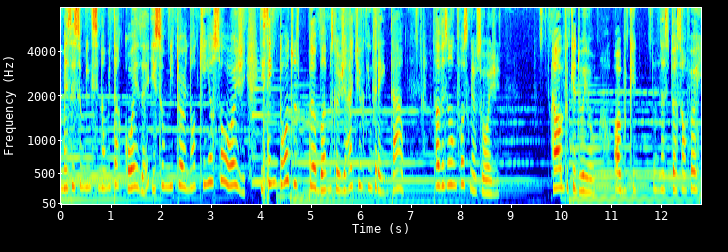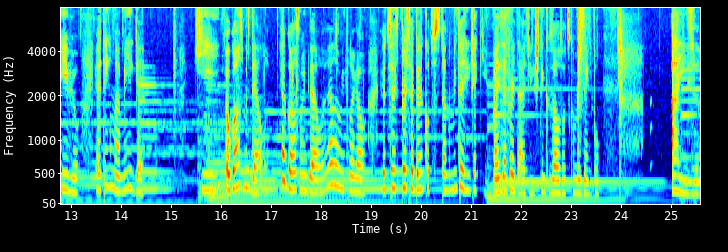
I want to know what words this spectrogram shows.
Mas isso me ensinou muita coisa. Isso me tornou quem eu sou hoje. E sem todos os problemas que eu já tive que enfrentar, talvez eu não fosse quem eu sou hoje. É óbvio que doeu. Óbvio que na situação foi horrível. Eu tenho uma amiga que eu gosto muito dela. Eu gosto muito dela. Ela é muito legal. Eu vocês perceberam que eu tô citando muita gente aqui. Mas é verdade, a gente tem que usar os outros como exemplo. A Isa.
